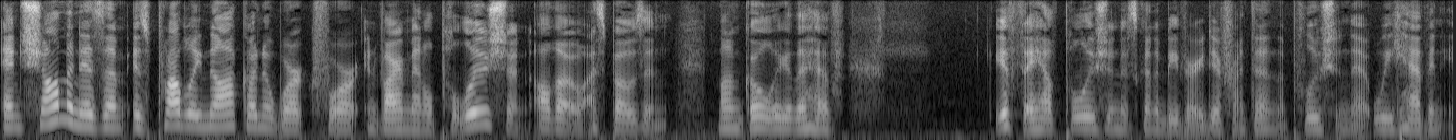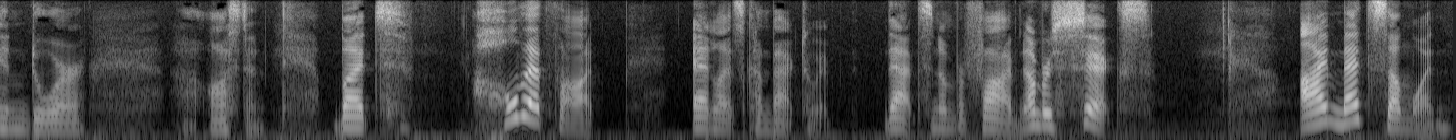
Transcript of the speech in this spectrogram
and shamanism is probably not going to work for environmental pollution, although I suppose in Mongolia they have, if they have pollution, it's going to be very different than the pollution that we have in indoor uh, Austin. But hold that thought and let's come back to it. That's number five. Number six, I met someone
